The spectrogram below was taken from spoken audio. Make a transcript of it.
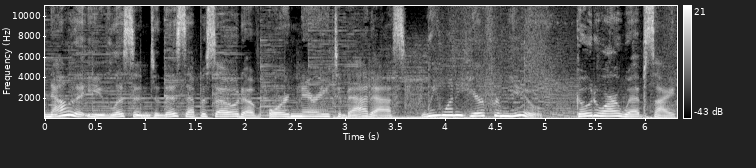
Now that you've listened to this episode of Ordinary to Badass, we want to hear from you. Go to our website,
